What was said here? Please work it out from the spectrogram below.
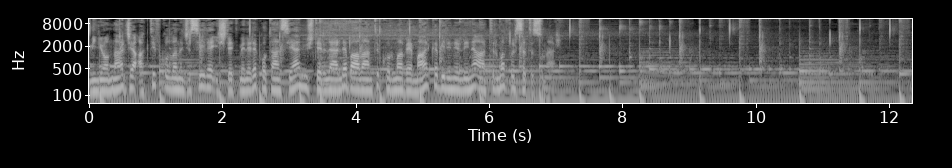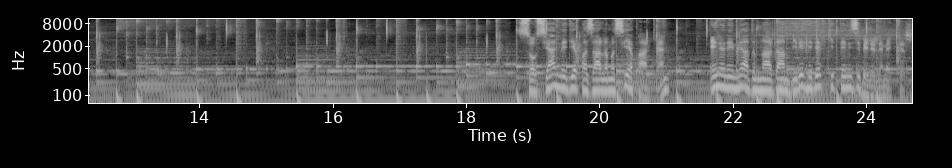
milyonlarca aktif kullanıcısıyla işletmelere potansiyel müşterilerle bağlantı kurma ve marka bilinirliğini artırma fırsatı sunar. Sosyal medya pazarlaması yaparken, en önemli adımlardan biri hedef kitlenizi belirlemektir.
